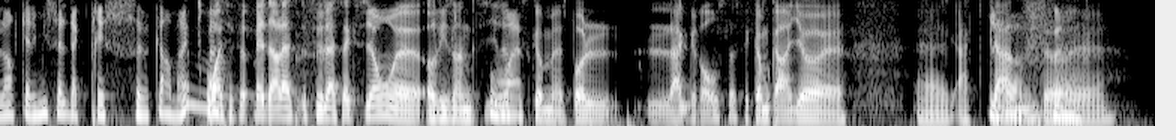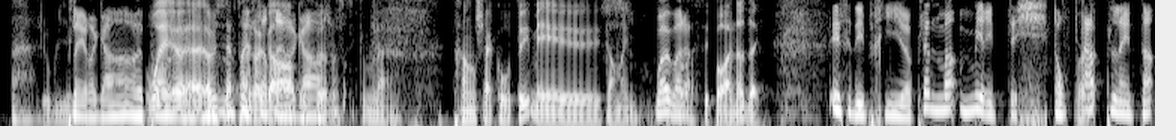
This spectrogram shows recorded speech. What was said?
Laure Calamy, celle d'actrice quand même. Ouais, c'est ça. Mais dans la, sur la section Horizonti, c'est comme c'est pas la grosse. Là. C'est comme quand il y a euh, euh, à Cannes. Euh, ah, j'ai oublié. Plein regard. ouais, un, certain regard, c'est ça. C'est comme la tranche à côté, mais quand même. c'est, pas, pas anodin. Et c'est des prix pleinement mérités. Donc, Voilà. à plein temps.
